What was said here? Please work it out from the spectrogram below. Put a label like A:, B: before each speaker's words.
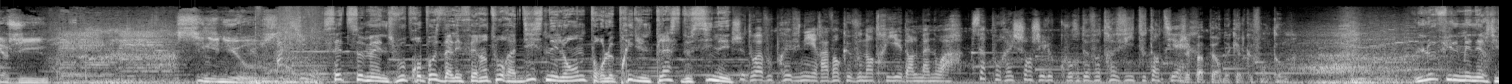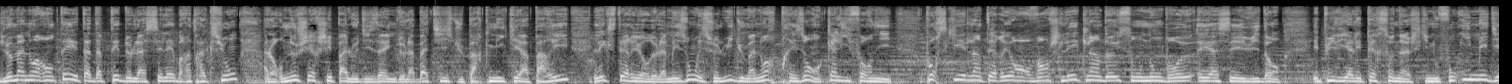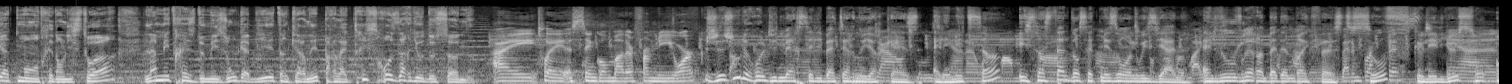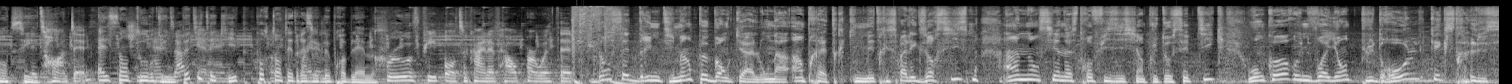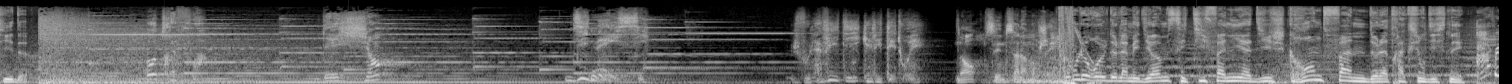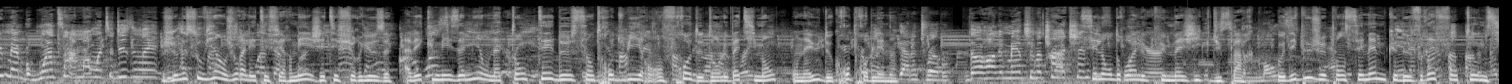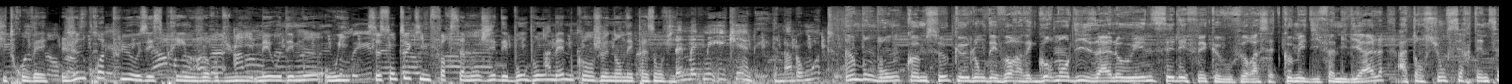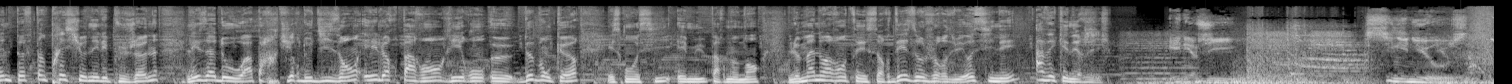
A: Énergie. Signe News.
B: Cette semaine, je vous propose d'aller faire un tour à Disneyland pour le prix d'une place de ciné.
C: Je dois vous prévenir avant que vous n'entriez dans le manoir. Ça pourrait changer le cours de votre vie tout entière.
D: J'ai pas peur de quelques fantômes.
B: Le film Énergie, le manoir hanté est adapté de la célèbre attraction. Alors ne cherchez pas le design de la bâtisse du parc Mickey à Paris. L'extérieur de la maison est celui du manoir présent en Californie. Pour ce qui est de l'intérieur, en revanche, les clins d'œil sont nombreux et assez évidents. Et puis il y a les personnages qui nous font immédiatement entrer dans l'histoire. La maîtresse de maison, Gabi, est incarnée par l'actrice Rosario Dawson.
E: I play a single mother from New York.
F: Je joue le rôle d'une mère célibataire new-yorkaise. Elle est médecin et s'installe dans cette maison en Louisiane. Elle veut ouvrir un bed and breakfast, sauf que les lieux sont hantés. Elle s'entoure d'une petite équipe pour tenter de résoudre le problème.
E: Crew of people to kind of help her with it.
B: Dans cette Dream Team un peu bancale, on a un prêtre qui ne maîtrise pas l'exorcisme, un ancien astrophysicien plutôt sceptique, ou encore une voyante plus drôle qu'extra-lucide.
G: Autrefois, des gens dînaient ici.
D: Je vous l'avais dit qu'elle était douée. Non, c'est une salle à manger.
B: Dans le rôle de la médium, c'est Tiffany Haddish, grande fan de l'attraction Disney.
H: Je me souviens, un jour, elle était fermée, j'étais furieuse. Avec mes amis, on a tenté de s'introduire en fraude dans le bâtiment. On a eu de gros problèmes. C'est l'endroit le plus magique du parc. Au début, je pensais même que de vrais fantômes s'y trouvaient. Je ne crois plus aux esprits aujourd'hui, mais aux démons, oui. Ce sont eux qui me forcent à manger des bonbons même quand je n'en ai pas envie.
B: Un bonbon comme que l'on dévore avec gourmandise à Halloween, c'est l'effet que vous fera cette comédie familiale. Attention, certaines scènes peuvent impressionner les plus jeunes, les ados à partir de 10 ans et leurs parents riront eux de bon cœur et seront aussi émus par moments. Le manoir hanté sort dès aujourd'hui au ciné avec énergie.
A: Énergie. Signe News.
